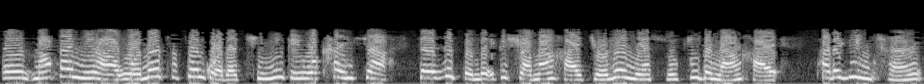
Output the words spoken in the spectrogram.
嗯、麻烦您啊，我呢是中国的，请您给我看一下，在日本的一个小男孩，九六年属猪的男孩，他的运程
